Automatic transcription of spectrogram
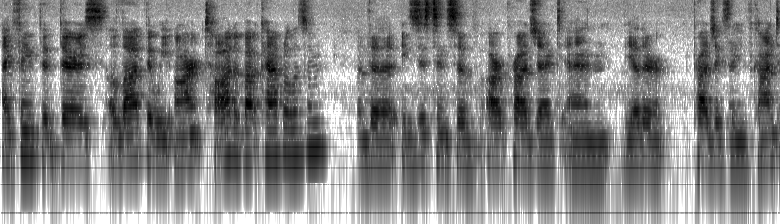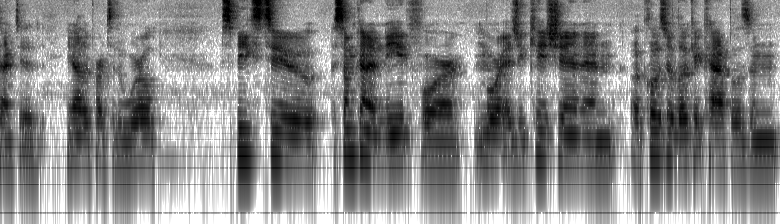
I think that there's a lot that we aren't taught about capitalism. The existence of our project and the other projects that you've contacted in other parts of the world speaks to some kind of need for more education and a closer look at capitalism,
